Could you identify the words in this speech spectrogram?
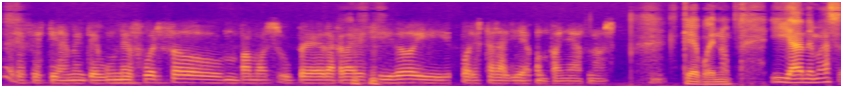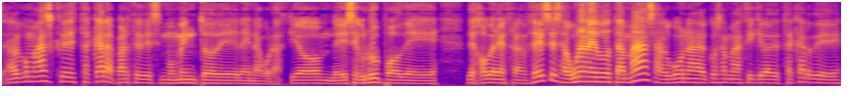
Efectivamente, un esfuerzo, vamos, súper agradecido y por estar allí y acompañarnos. Qué bueno. Y además, algo más que destacar, aparte de ese momento de la inauguración, de ese grupo de, jóvenes franceses, ¿alguna anécdota más? ¿Alguna cosa más que quiera destacar de,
